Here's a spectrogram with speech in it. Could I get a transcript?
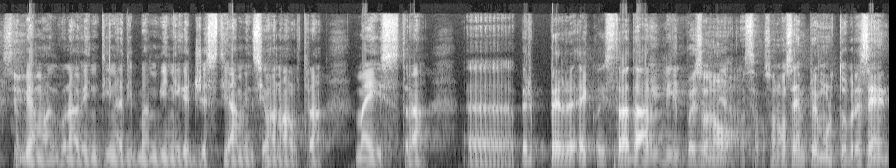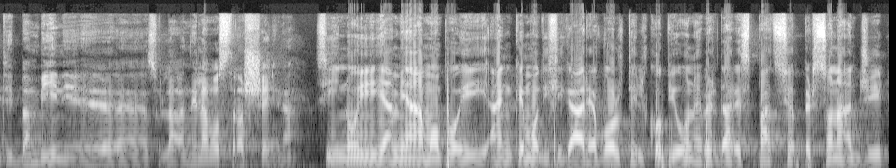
sì. abbiamo anche una ventina di bambini che gestiamo insieme a un'altra maestra eh, per, per ecco, istradarli. E poi sono, sono, sempre molto presenti i bambini eh, sulla, nella vostra scena. Sì, noi amiamo poi anche modificare a volte il copione per dare spazio a personaggi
